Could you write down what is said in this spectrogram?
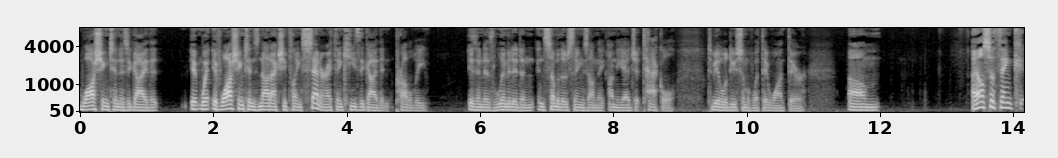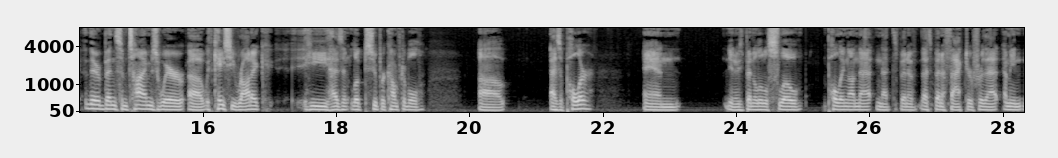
Washington is a guy that if Washington's not actually playing center, I think he's the guy that probably isn't as limited in, in some of those things on the on the edge at tackle to be able to do some of what they want there. Um, I also think there have been some times where uh, with Casey Roddick, he hasn't looked super comfortable uh, as a puller, and you know he's been a little slow pulling on that, and that's been a that's been a factor for that. I mean,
